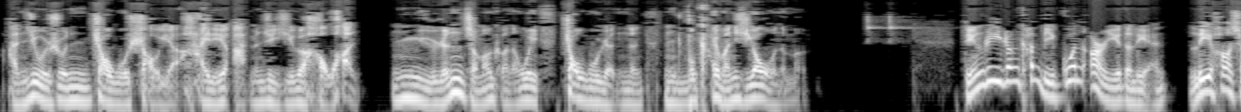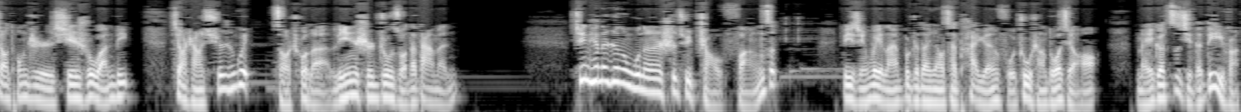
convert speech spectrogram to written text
俺就说你照顾少爷，还得俺们这些个好汉，女人怎么可能会照顾人呢？你不开玩笑呢吗？顶着一张堪比关二爷的脸，李浩小同志写书完毕，叫上薛仁贵，走出了临时住所的大门。今天的任务呢是去找房子，毕竟未来不知道要在太原府住上多久，没个自己的地方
